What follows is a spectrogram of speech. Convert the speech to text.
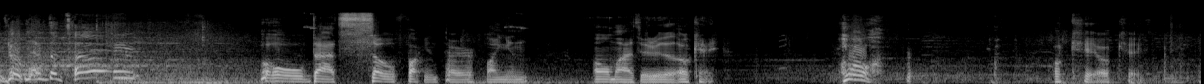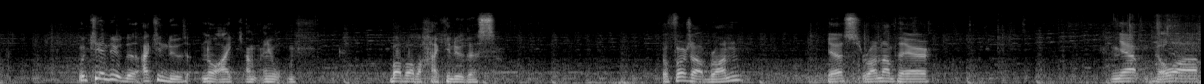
don't have the time! Oh, that's so fucking terrifying and oh my to do that. Okay. Oh Okay, okay. We can do this. I can do this. No, I I'm I, blah blah blah. I can do this. So first up, run. Yes, run up there. Yep, go up.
